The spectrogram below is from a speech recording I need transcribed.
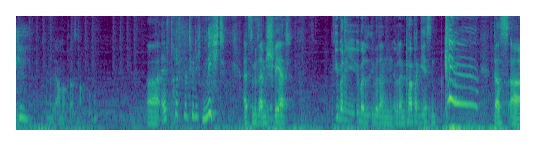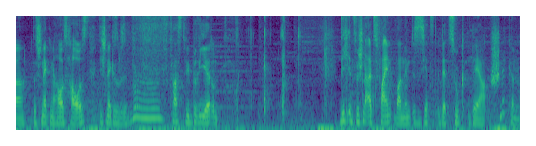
Einmal die Armor-Klasse nachgucken. Äh, 11 trifft natürlich nicht, als du mit deinem Schwert über, die, über, über, deinen, über deinen Körper gehst und das, äh, das Schneckenhaus haust. Die Schnecke so ein bisschen fast vibriert und dich inzwischen als Feind wahrnimmt, ist es jetzt der Zug der Schnecken.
